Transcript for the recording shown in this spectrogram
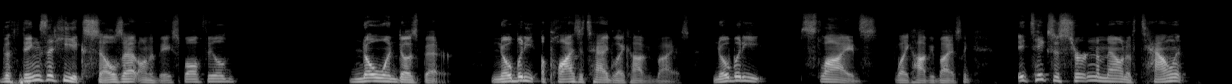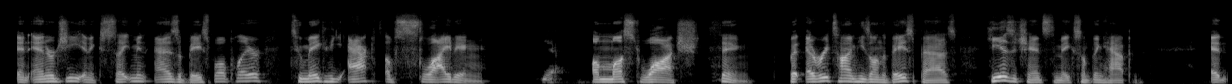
the things that he excels at on a baseball field, no one does better. Nobody applies a tag like Javi Baez. Nobody slides like Javi Baez. Like it takes a certain amount of talent and energy and excitement as a baseball player to make the act of sliding yeah. a must watch thing. But every time he's on the base pass, he has a chance to make something happen. And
